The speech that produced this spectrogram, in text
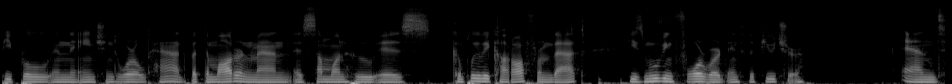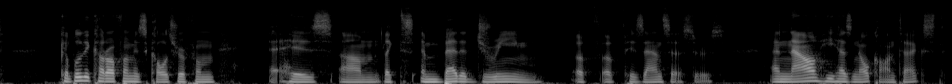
people in the ancient world had. But the modern man is someone who is completely cut off from that. He's moving forward into the future and completely cut off from his culture from uh, his um like this embedded dream of of his ancestors. And now he has no context.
